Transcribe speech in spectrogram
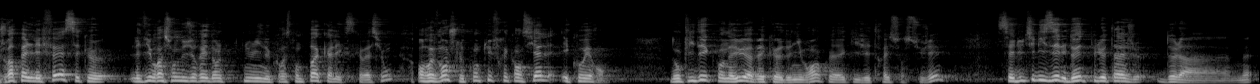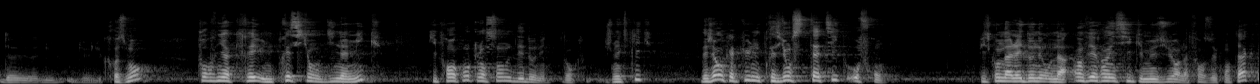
je rappelle les faits, c'est que les vibrations mesurées dans le tunnel ne correspondent pas qu'à l'excavation. En revanche, le contenu fréquentiel est cohérent. Donc l'idée qu'on a eue avec euh, Denis Branc, avec qui j'ai travaillé sur ce sujet, c'est d'utiliser les données de pilotage du, creusement pour venir créer une pression dynamique qui prend en compte l'ensemble des données. Donc, je m'explique. Déjà, on calcule une pression statique au front, puisqu'on a les données, on a un vérin ici qui mesure la force de contact,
